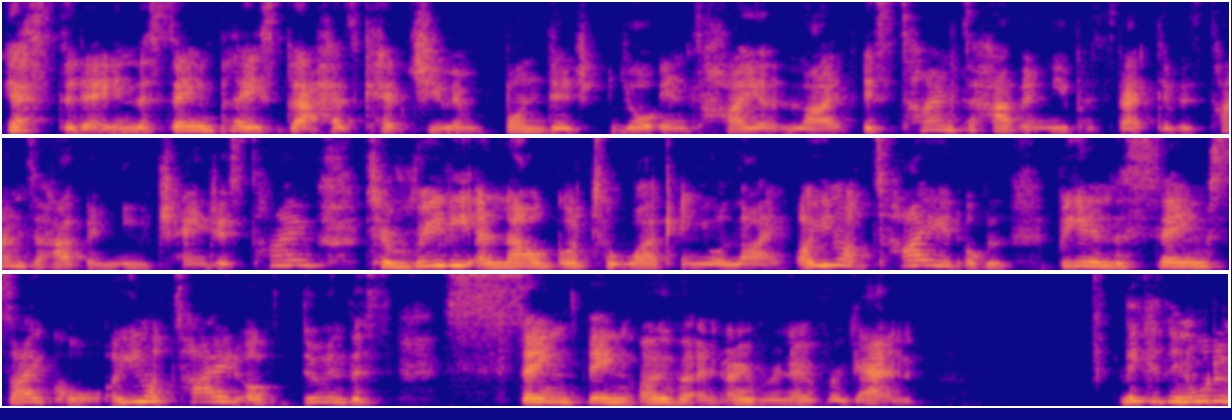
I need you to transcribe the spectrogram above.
yesterday, in the same place that has kept you in bondage your entire life. It's time to have a new perspective. It's time to have a new change. It's time to really allow God to work in your life. Are you not tired of being in the same cycle? Are you not tired of doing this same thing over and over and over again? Because in order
